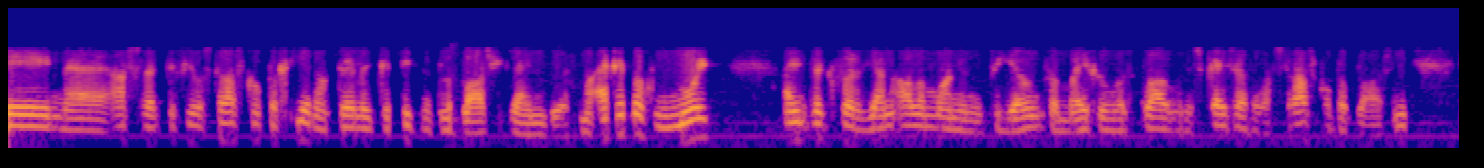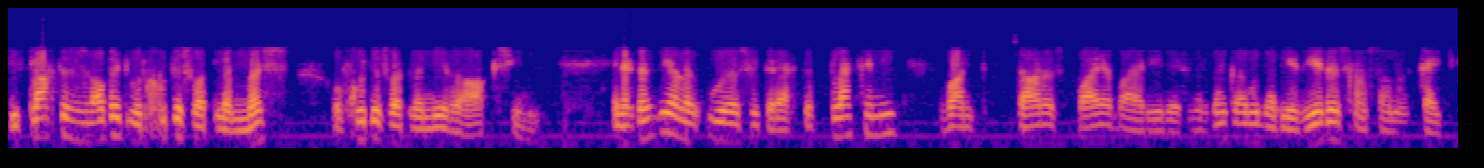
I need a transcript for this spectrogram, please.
en uh as hulle te veel strafskoppe gee dan kry hulle kritiek dat hulle blaas die game dood. Maar ek het nog nooit eintlik vir Jan Alleman en vir jou en vir my gehoor kla oor die skeier wat strafskoppe blaas nie. Die klagtes is altyd oor goedes wat hulle mis of goedes wat hulle nie raak sien nie. En ek dink nie hulle oë is op die regte plekke nie want daar is baie baie redes en ek dink ou moet na die redes gaan staan en kyk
